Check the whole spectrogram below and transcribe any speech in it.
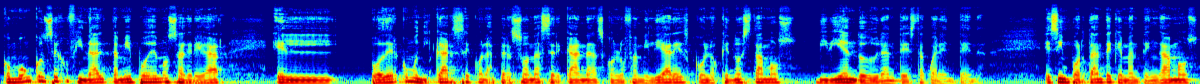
Como un consejo final, también podemos agregar el poder comunicarse con las personas cercanas, con los familiares con los que no estamos viviendo durante esta cuarentena. Es importante que mantengamos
